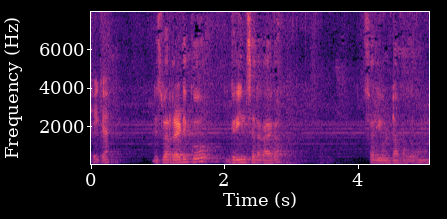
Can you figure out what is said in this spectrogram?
ठीक है। इस बार रेड को ग्रीन से लगाएगा। सॉरी उल्टा कर देगा मैं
